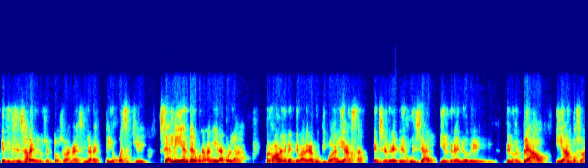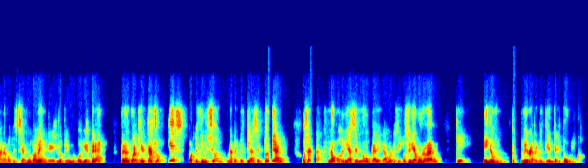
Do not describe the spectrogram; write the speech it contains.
es difícil saberlo, ¿cierto? Se van a designar aquellos jueces que se alíen de alguna manera con la probablemente va a haber algún tipo de alianza entre el gremio judicial y el gremio de, de los empleados y ambos se van a potenciar mutuamente, es lo que uno podría esperar. Pero en cualquier caso, es por definición una perspectiva sectorial. O sea, no podría ser nunca, digámoslo así, o sería muy raro que ellos tuvieran una perspectiva de interés público.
